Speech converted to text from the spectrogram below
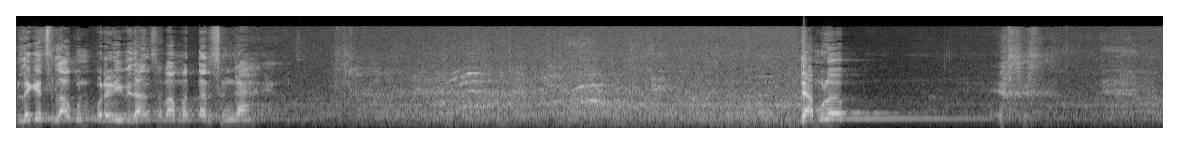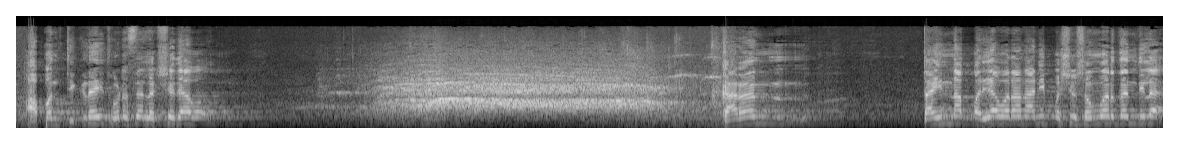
लगेच लागून परळी विधानसभा मतदारसंघ आहे. त्यामुळं आपण तिकडेही थोडस लक्ष द्यावं. कारण ताईंना पर्यावरण आणि पशुसंवर्धन दिलं.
